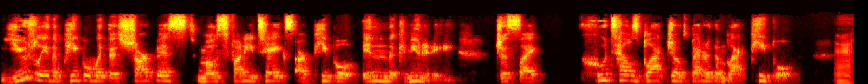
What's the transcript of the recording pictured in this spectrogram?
usually the people with the sharpest most funny takes are people in the community just like who tells black jokes better than black people Mm.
